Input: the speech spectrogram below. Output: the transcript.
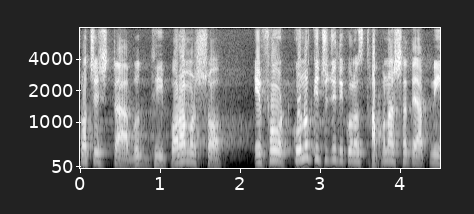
প্রচেষ্টা, বুদ্ধি, পরামর্শ, এফোর্ট, কোনো কিছু যদি কোনো স্থাপনার সাথে আপনি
